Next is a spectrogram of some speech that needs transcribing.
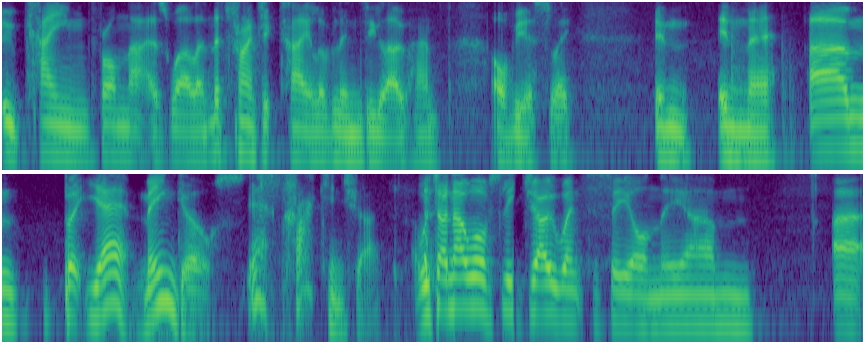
who came from that as well, and the tragic tale of Lindsay Lohan, obviously, in in there. Um, but yeah, Mean Girls, yeah, it's a cracking show, which I know obviously Joe went to see on the um, uh,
